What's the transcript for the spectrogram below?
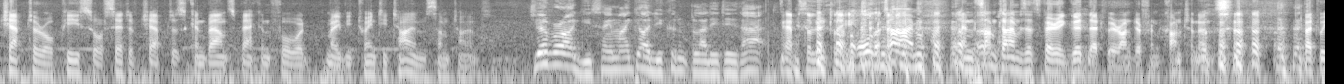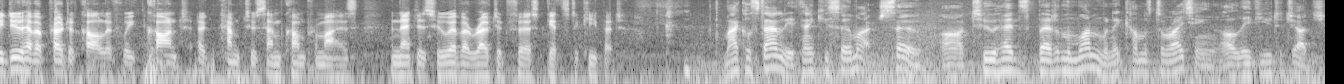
chapter or piece or set of chapters can bounce back and forward maybe 20 times sometimes. Do you ever argue, saying, my God, you couldn't bloody do that? Absolutely. All the time. and sometimes it's very good that we're on different continents. but we do have a protocol if we can't uh, come to some compromise, and that is whoever wrote it first gets to keep it. Michael Stanley, thank you so much. So, are two heads better than one when it comes to writing? I'll leave you to judge.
